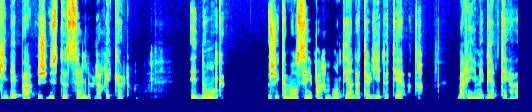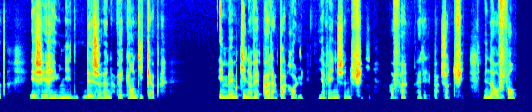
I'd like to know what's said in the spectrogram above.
qui n'est pas juste celle de leur école. Et donc, j'ai commencé par monter un atelier de théâtre. Marie aimait bien le théâtre et j'ai réuni des jeunes avec handicap et même qui n'avaient pas la parole. Il y avait une jeune fille enfin, elle n'est pas jeune fille, une enfant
